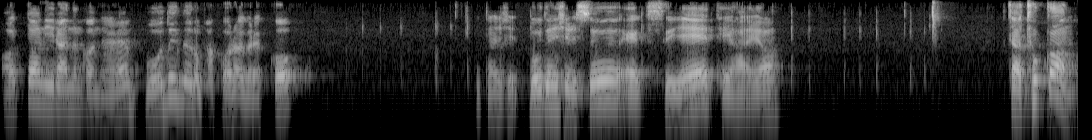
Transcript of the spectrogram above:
어떤이라는 거는 모든으로 바꾸라 그랬고 모든 실수 x에 대하여 자, 조건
